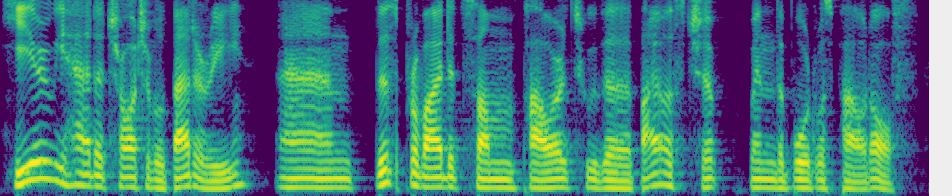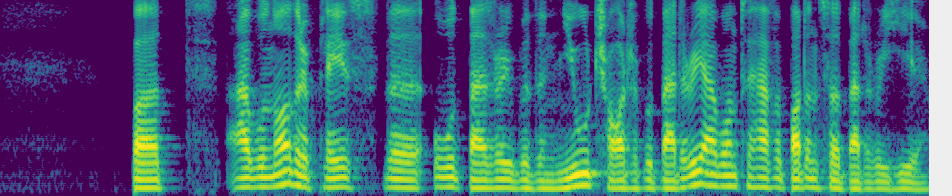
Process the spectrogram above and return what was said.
Here we had a chargeable battery and this provided some power to the BIOS chip when the board was powered off. But I will not replace the old battery with a new chargeable battery. I want to have a button cell battery here.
